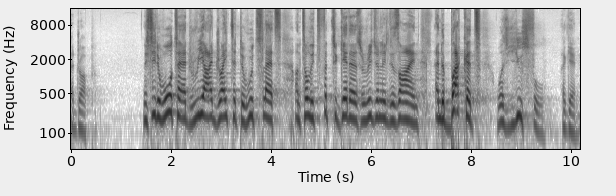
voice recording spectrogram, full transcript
a drop. You see, the water had rehydrated the wood slats until it fit together as originally designed, and the bucket was useful again.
